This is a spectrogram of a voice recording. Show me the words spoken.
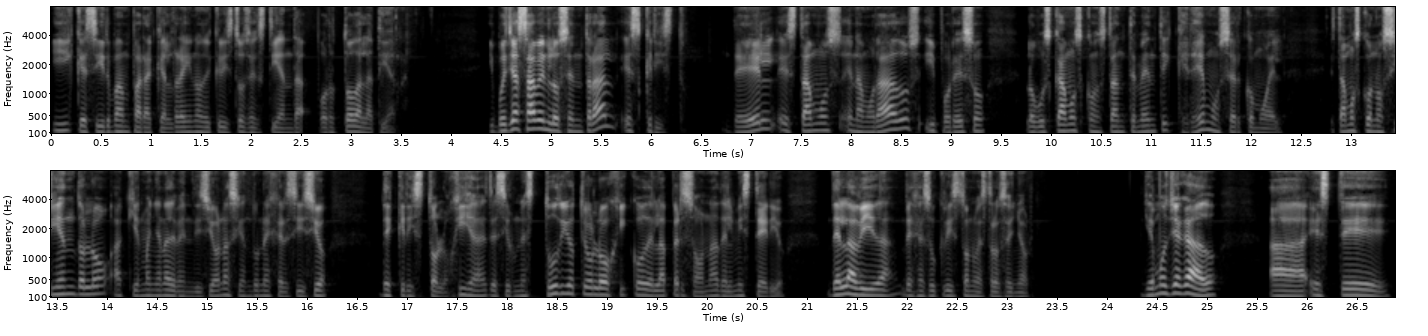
y que sirvan para que el reino de Cristo se extienda por toda la tierra. Y pues ya saben, lo central es Cristo. De Él estamos enamorados y por eso lo buscamos constantemente y queremos ser como Él. Estamos conociéndolo aquí en Mañana de Bendición haciendo un ejercicio de cristología, es decir, un estudio teológico de la persona, del misterio, de la vida de Jesucristo nuestro Señor. Y hemos llegado a este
